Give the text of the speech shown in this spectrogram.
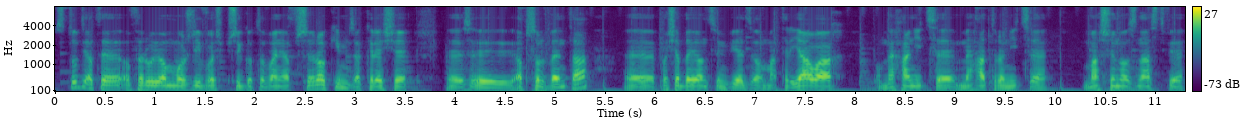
Studia te oferują możliwość przygotowania w szerokim zakresie e, absolwenta posiadającym wiedzę o materiałach, o mechanice, mechatronice, maszynoznawstwie,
